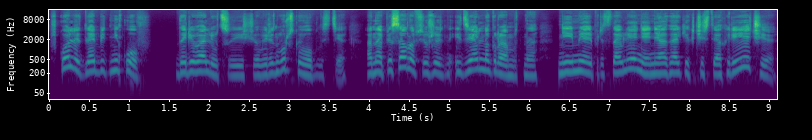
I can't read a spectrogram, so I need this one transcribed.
в школе для бедняков до революции еще в Оренбургской области. Она писала всю жизнь идеально грамотно, не имея представления ни о каких частях речи,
